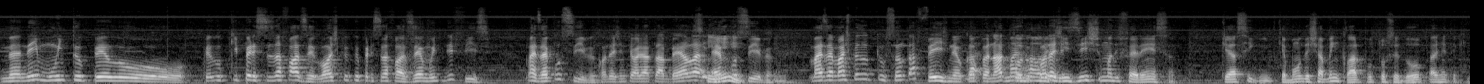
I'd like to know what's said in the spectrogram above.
não é nem muito pelo, pelo que precisa fazer. Lógico que o que precisa fazer é muito difícil. Mas é possível. Quando a gente olha a tabela, Sim, é possível. Mas é mais pelo que o Santa fez, né? O campeonato Mas, todo. Raul, Quando gente... existe uma diferença, que é a seguinte, que é bom deixar bem claro pro torcedor, pra gente aqui.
